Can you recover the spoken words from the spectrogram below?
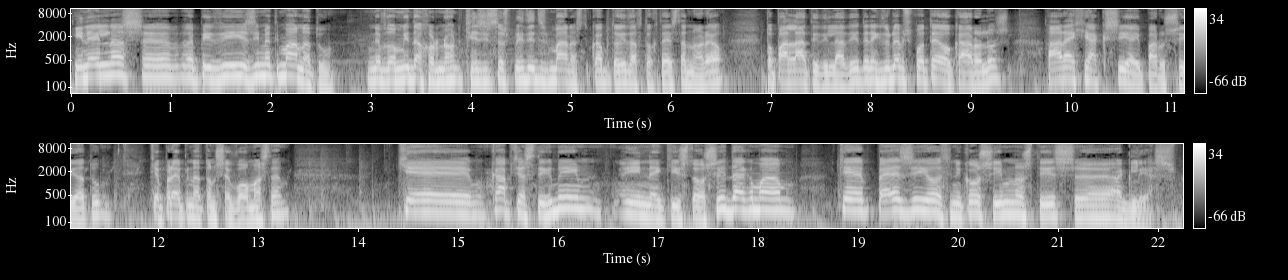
Είναι Έλληνας ε, επειδή ζει με τη μάνα του. Είναι 70 χρονών και ζει στο σπίτι της μάνας του. Κάπου το είδα αυτό χθες, ήταν ωραίο. Το παλάτι δηλαδή. Δεν έχει δουλέψει ποτέ ο Κάρολος. Άρα έχει αξία η παρουσία του και πρέπει να τον σεβόμαστε. Και κάποια στιγμή είναι εκεί στο Σύνταγμα και παίζει ο εθνικός ύμνος της ε,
